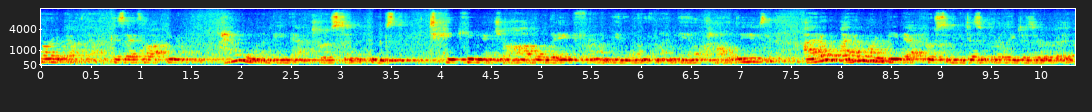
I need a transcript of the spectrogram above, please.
hard about that, because I thought, you know, I don't want to be that person who's taking a job away from, you know, one of my male colleagues. I don't, I don't want to be that person who doesn't really deserve it.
